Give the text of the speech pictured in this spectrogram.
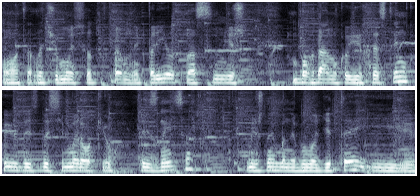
От, але чомусь от в певний період нас між Богданкою і Христинкою десь до 7 років різниця. Між ними не було дітей. І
